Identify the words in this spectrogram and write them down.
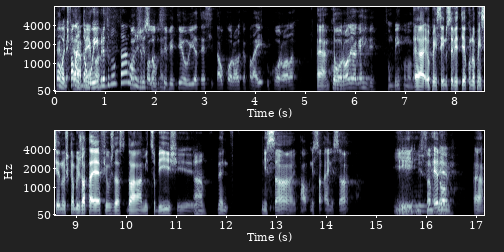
Pô, É, vou te falar, era então o híbrido não tá Quando longe você disso, falou não, do cara. CVT, eu ia até citar o Corolla, que eu ia falar aí, o Corolla, É, o então, Corolla e o HRV. São bem econômicos. é, eu pensei no CVT quando eu pensei nos câmbios JF, os da, da Mitsubishi, Ah, Nissan e tal. Nissan, é, Nissan. E, E Nissan Renault. É,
